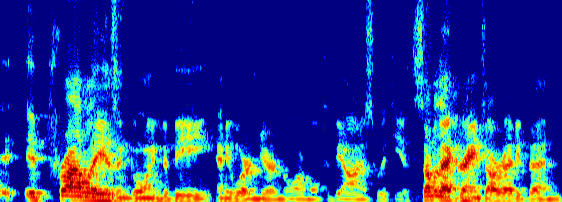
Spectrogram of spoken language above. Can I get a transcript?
it, it, probably isn't going to be anywhere near normal. To be honest with you, some of that grain's already been,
